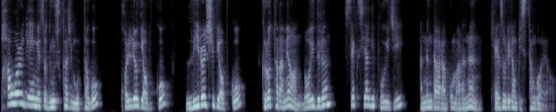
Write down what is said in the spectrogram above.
파워 게임에서 능숙하지 못하고 권력이 없고 리더십이 없고 그렇다라면 너희들은 섹시하게 보이지 않는다라고 말하는 개소리랑 비슷한 거예요.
